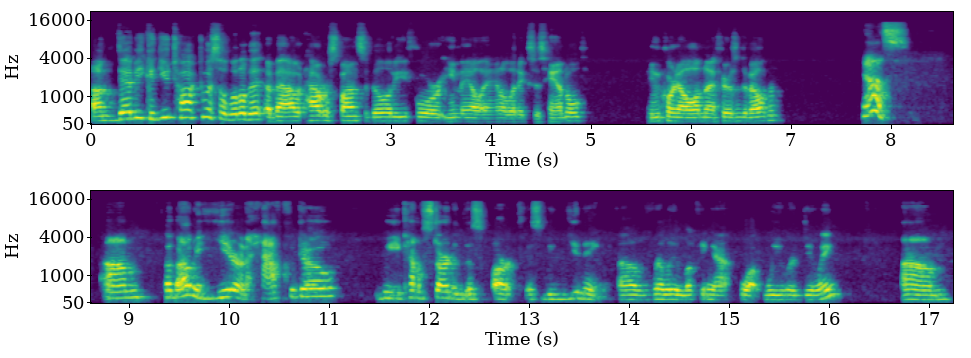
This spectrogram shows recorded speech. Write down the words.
Um, Debbie, could you talk to us a little bit about how responsibility for email analytics is handled in Cornell Alumni Affairs and Development? Yes. Um, about a year and a half ago, we kind of started this arc, this beginning of really looking at what we were doing. Um,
